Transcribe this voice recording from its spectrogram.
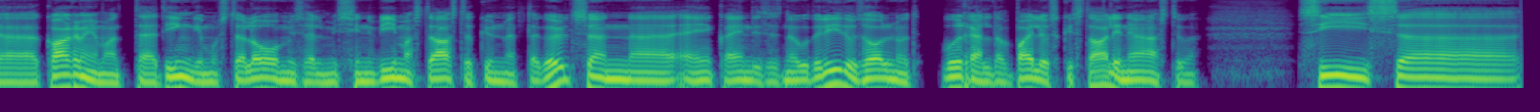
äh, karmimate tingimuste loomisel, mis siin viimaste aastakümnetega üldse on äh, ka endises Nõukogude Liidus olnud, võrreldav paljuski Stalini ajastuga, siis äh,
